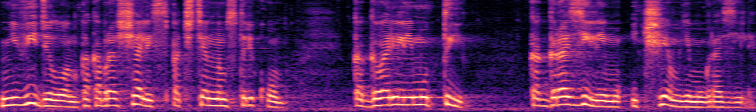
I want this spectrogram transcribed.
Не видел он, как обращались с почтенным стариком, как говорили ему «ты», как грозили ему и чем ему грозили.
